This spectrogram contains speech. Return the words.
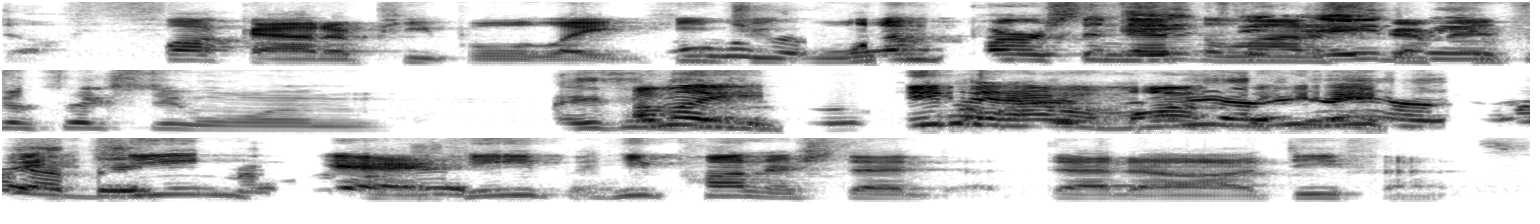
the fuck out of people. Like he juked one person 18, at the line of scrimmage for 61. I'm like, he didn't have a monster yeah, game. Yeah, he, yeah, he he punished that that uh defense.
